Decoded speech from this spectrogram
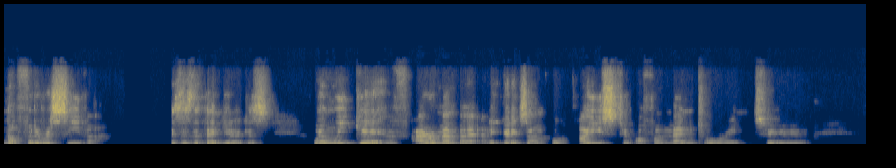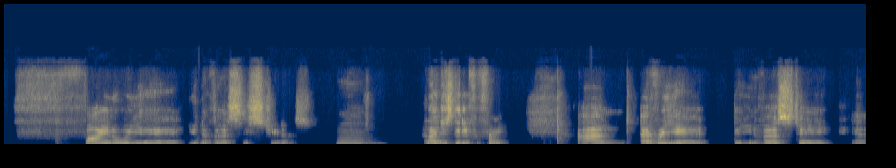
not for the receiver. This is the thing, you know, because when we give, I remember, and a good example, I used to offer mentoring to final year university students Mm. and I just did it for free. And every year, the university, uh,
